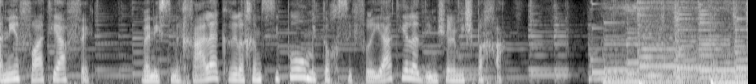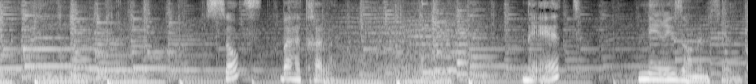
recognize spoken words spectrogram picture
אני אפרת יפה, ואני שמחה להקריא לכם סיפור מתוך ספריית ילדים של משפחה. סוף בהתחלה. מאת מירי זוננפלד.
